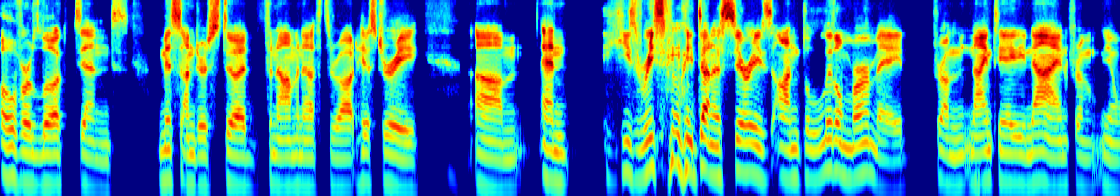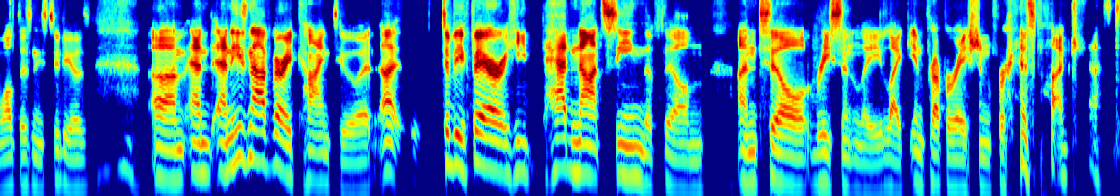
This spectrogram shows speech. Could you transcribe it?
overlooked and misunderstood phenomena throughout history. Um, and he's recently done a series on The Little Mermaid from 1989 from you know Walt Disney Studios, um, and and he's not very kind to it. Uh, to be fair, he had not seen the film until recently, like in preparation for his podcast.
